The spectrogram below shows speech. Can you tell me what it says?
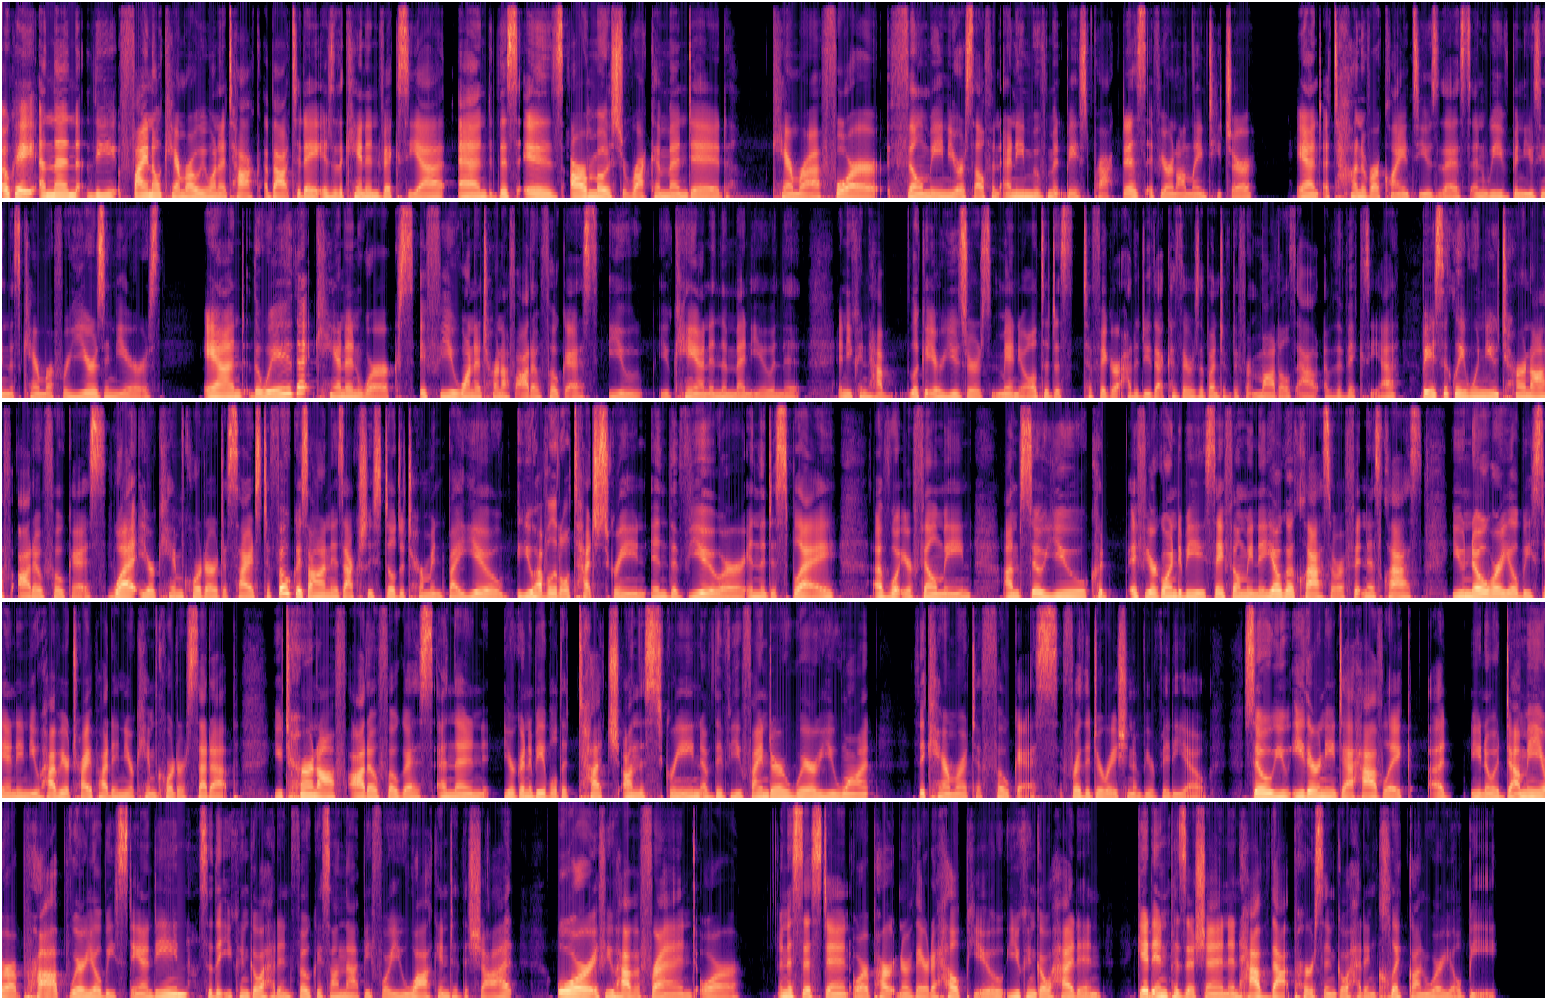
Okay, and then the final camera we want to talk about today is the Canon Vixia, and this is our most recommended camera for filming yourself in any movement based practice if you're an online teacher. And a ton of our clients use this, and we've been using this camera for years and years. And the way that Canon works, if you want to turn off autofocus, you you can in the menu and the and you can have look at your user's manual to just to figure out how to do that because there's a bunch of different models out of the Vixia. basically when you turn off autofocus, what your camcorder decides to focus on is actually still determined by you. You have a little touch screen in the view or in the display of what you're filming. Um, so you could, if you're going to be, say, filming a yoga class or a fitness class, you know where you'll be standing. You have your tripod and your camcorder set up. You turn off autofocus, and then you're going to be able to touch on the screen of the viewfinder where you want the camera to focus for the duration of your video. So you either need to have like a you know a dummy or a prop where you'll be standing so that you can go ahead and focus on that before you walk into the shot or if you have a friend or an assistant or a partner there to help you, you can go ahead and get in position and have that person go ahead and click on where you'll be.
